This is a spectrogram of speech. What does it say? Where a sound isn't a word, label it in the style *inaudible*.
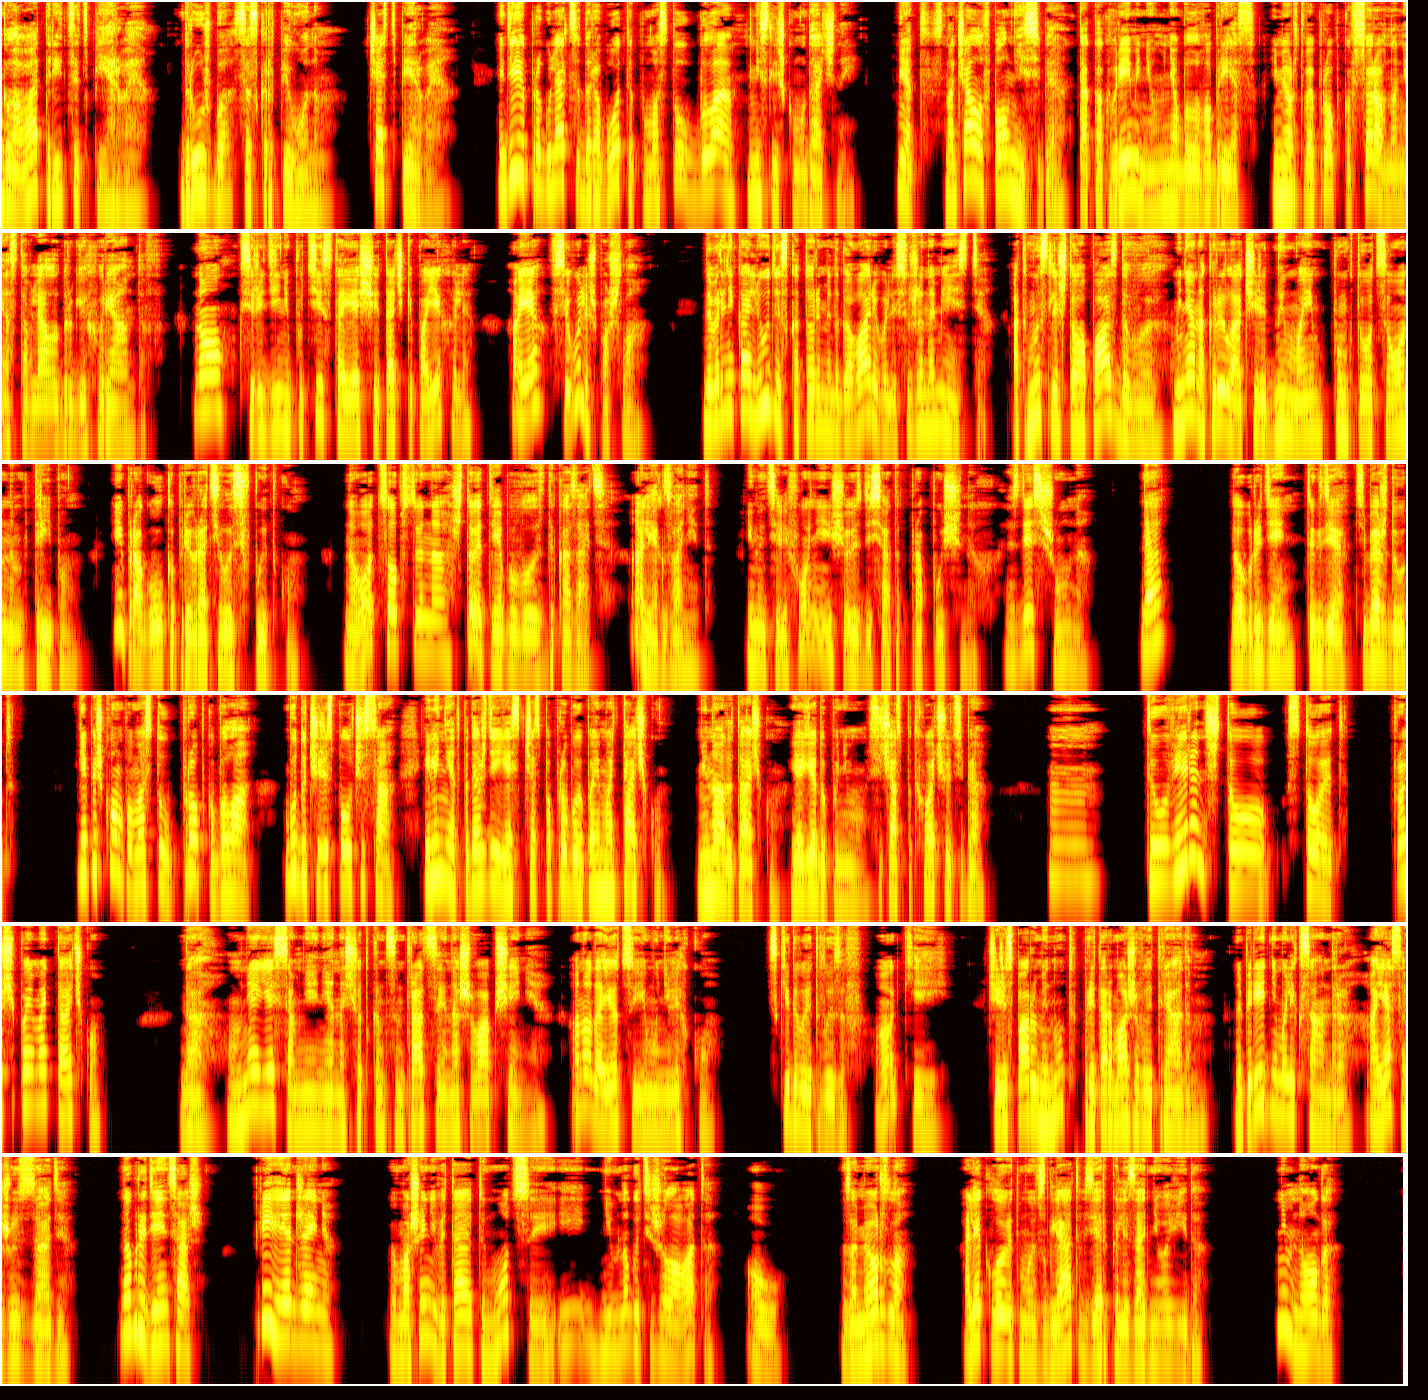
Глава 31. Дружба со Скорпионом. Часть первая. Идея прогуляться до работы по мосту была не слишком удачной. Нет, сначала вполне себе, так как времени у меня было в обрез, и мертвая пробка все равно не оставляла других вариантов. Но к середине пути стоящие тачки поехали, а я всего лишь пошла. Наверняка люди, с которыми договаривались, уже на месте. От мысли, что опаздываю, меня накрыло очередным моим пунктуационным трипом – и прогулка превратилась в пытку. Но вот, собственно, что и требовалось доказать. Олег звонит. И на телефоне еще из десяток пропущенных. Здесь шумно. Да? Добрый день. Ты где? Тебя ждут. Я пешком по мосту. Пробка была. Буду через полчаса. Или нет, подожди, я сейчас попробую поймать тачку. Не надо тачку. Я еду по нему. Сейчас подхвачу тебя. М ты уверен, что стоит? Проще поймать тачку. Да, у меня есть сомнения насчет концентрации нашего общения. Оно дается ему нелегко. Скидывает вызов. Окей. Через пару минут притормаживает рядом. На переднем Александра, а я сажусь сзади. Добрый день, Саш. Привет, Женя. В машине витают эмоции и немного тяжеловато. Оу. Замерзла? Олег ловит мой взгляд в зеркале заднего вида. Немного.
